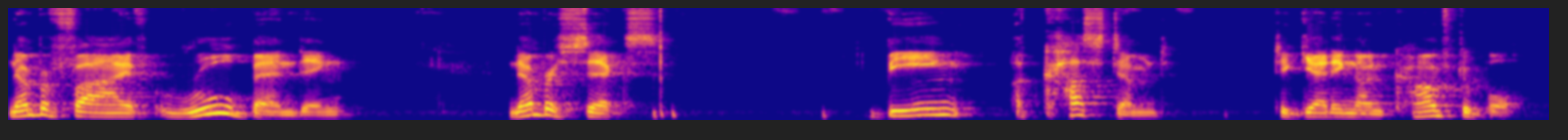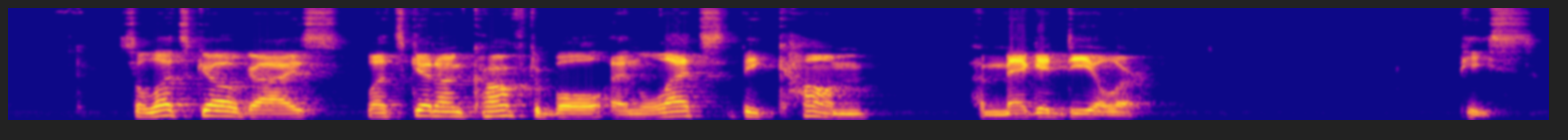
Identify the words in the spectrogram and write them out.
Number five, rule bending. Number six, being accustomed to getting uncomfortable. So let's go, guys. Let's get uncomfortable and let's become a mega dealer. Peace.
